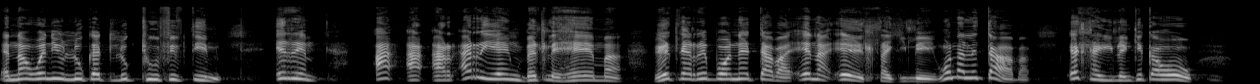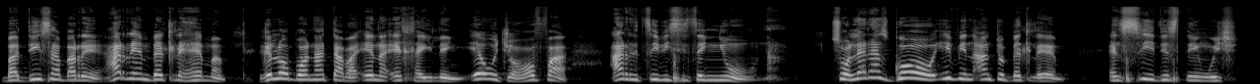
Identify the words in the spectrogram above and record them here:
And now when you look at luke 2:15 e re a re yeng bethlehema re tle re bone taba ena e hlahileng go na le taba e hlahileng ke ka badisa ba re ha re yeng bethlehema re lo bona taba ena e hlahileng eo jehova a re tsebisitseng yona. So let us go even unto bethlehem and see this thing which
